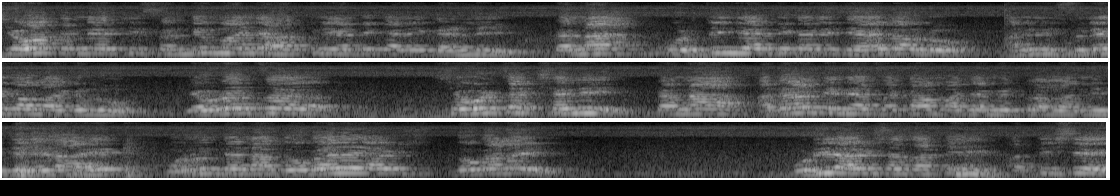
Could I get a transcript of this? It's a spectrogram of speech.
सेवा करण्याची संधी माझ्या हातून या ठिकाणी घडली. त्यांना पोस्टिंग या ठिकाणी द्यायला लावलो आणि मी सुनेगावला गेलो. एवढंच शेवटच्या क्षणी त्यांना आधार देण्याचं काम माझ्या मित्राला मी दिलेलं आहे. म्हणून त्यांना दोघांनाही आयुष्य दोघांनाही पुढील आयुष्यासाठी अतिशय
